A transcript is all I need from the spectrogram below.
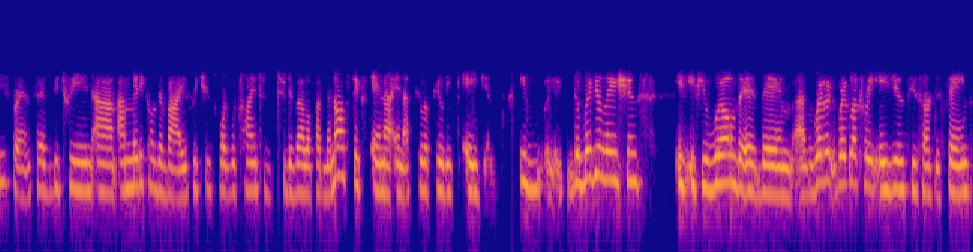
differences between um, a medical device, which is what we're trying to, to develop at Nanostics, and a, and a therapeutic agent. If, the regulations if, if, you will, the, the, uh, the regulatory agencies are the same.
